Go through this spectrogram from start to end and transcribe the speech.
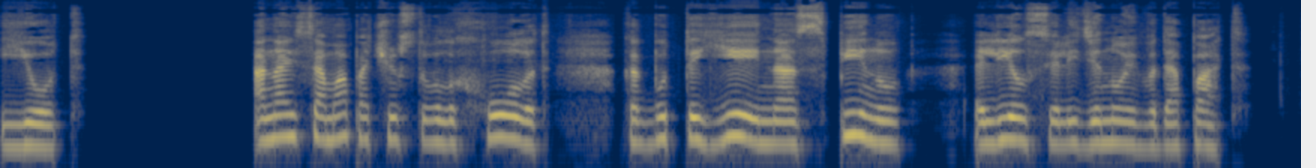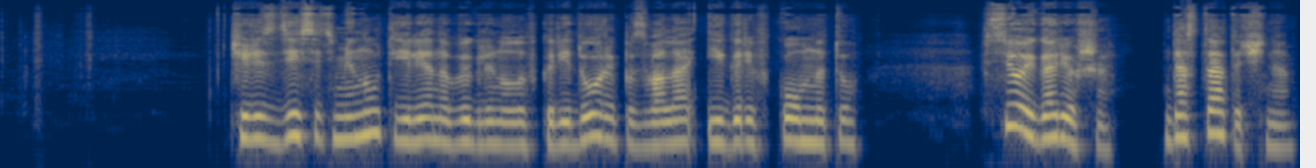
йод. Она и сама почувствовала холод, как будто ей на спину лился ледяной водопад. Через десять минут Елена выглянула в коридор и позвала Игоря в комнату. «Все, Игореша, достаточно».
